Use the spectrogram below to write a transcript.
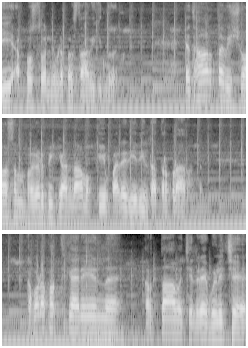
ഈ അപ്പോസ്തോലൻ ഇവിടെ പ്രസ്താവിക്കുന്നത്. യഥാർത്ഥ വിശ്വാസം പ്രകടിപ്പിക്കാൻ നാം ഒക്കെയും പല രീതിയിൽ തത്രപ്പെടാറുണ്ട്. കപടഭക്തിക്കാരെ എന്ന് കർത്താവ് ചിലരെ വിളിച്ച്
